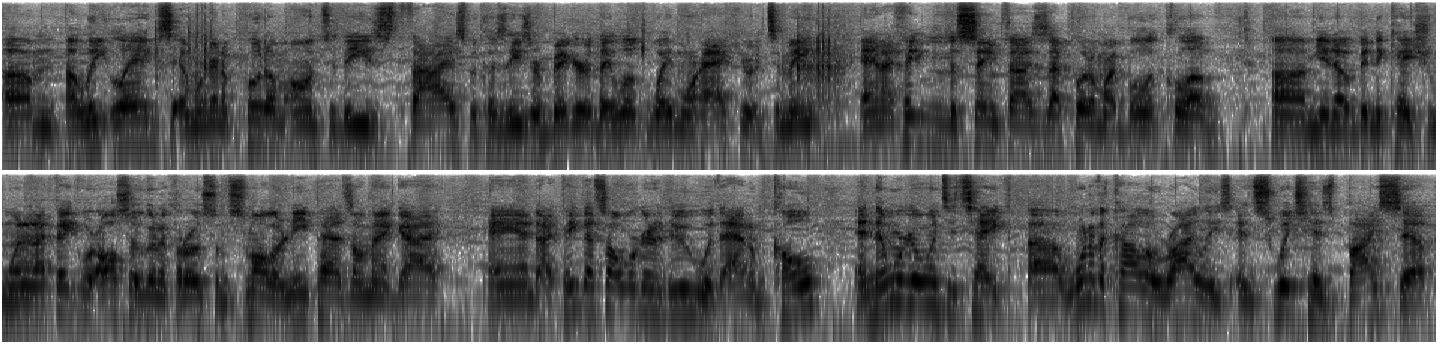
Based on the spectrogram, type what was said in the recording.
um, Elite legs and we're going to put them onto these thighs because these are bigger. They look way more accurate to me and I think they're the same thighs as I put on my Bullet Club um, you know, Vindication one. And I think we're also going to throw some smaller knee pads on that guy. And I think that's all we're going to do with Adam Cole. And then we're going to take uh, one of the Kyle O'Reillys and switch his bicep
